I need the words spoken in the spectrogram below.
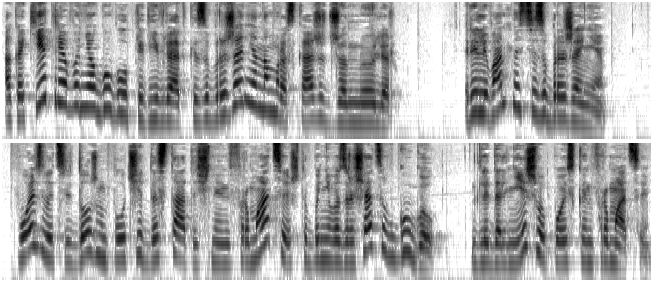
А какие требования Google предъявляет к изображению, нам расскажет Джон Мюллер. Релевантность изображения. Пользователь должен получить достаточно информации, чтобы не возвращаться в Google для дальнейшего поиска информации.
